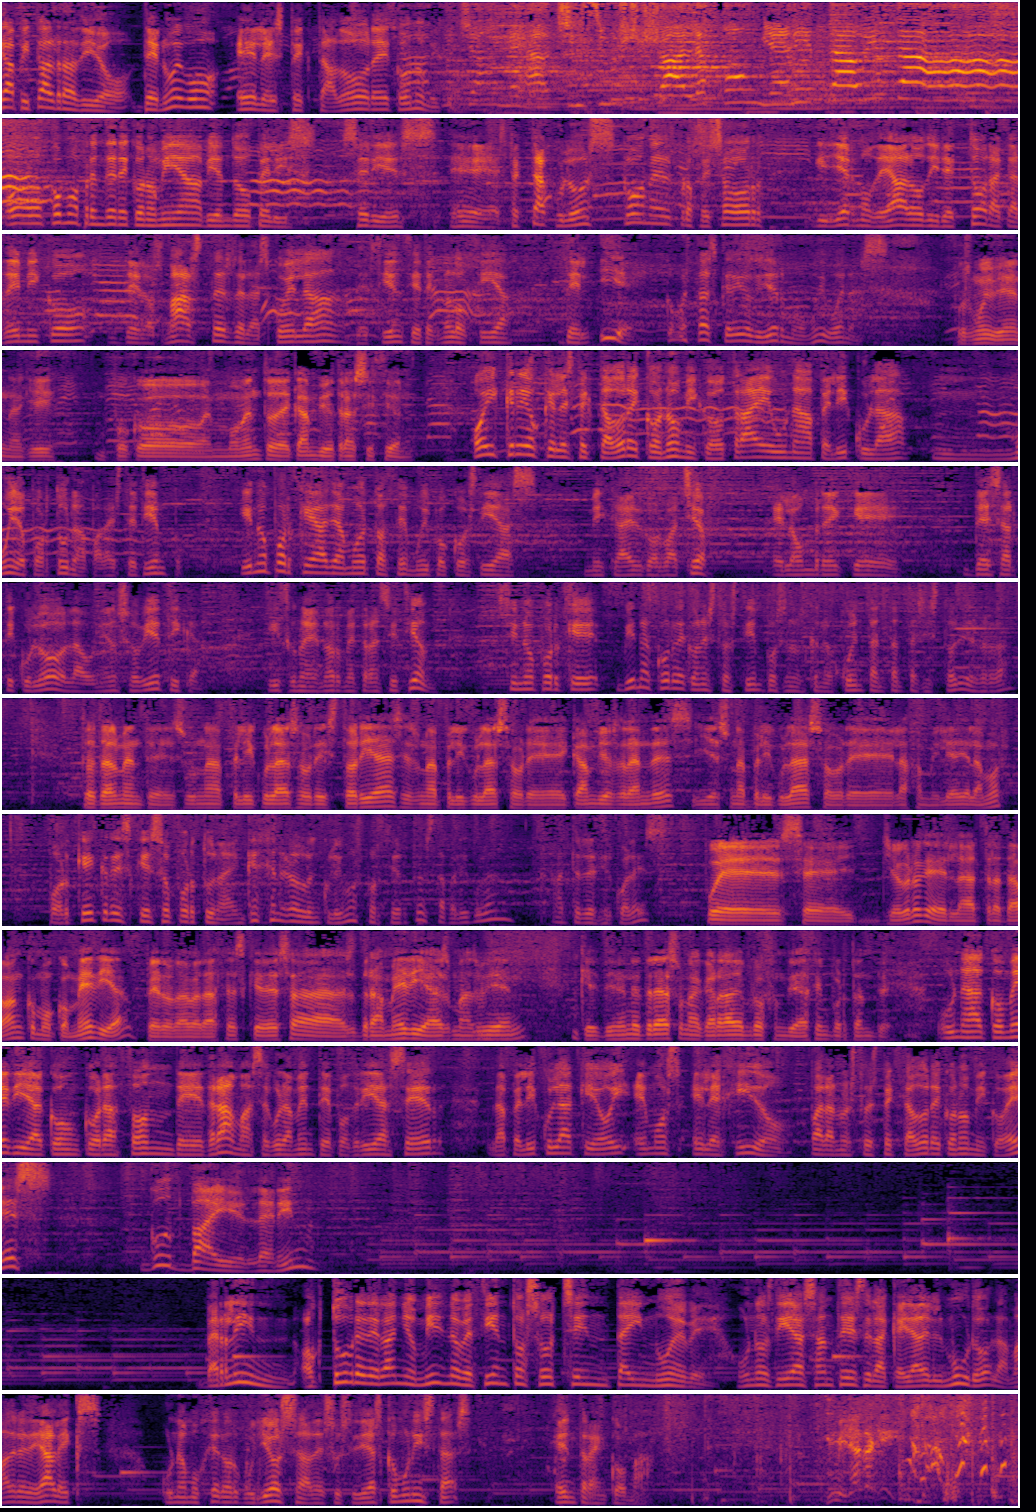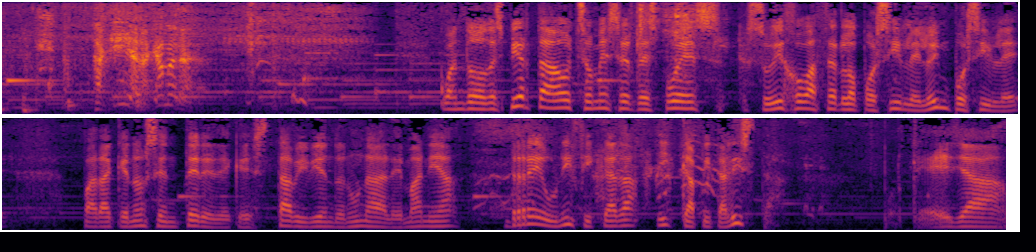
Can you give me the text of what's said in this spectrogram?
Capital Radio, de nuevo, el espectador económico. O cómo aprender economía viendo pelis, series, eh, espectáculos con el profesor Guillermo de Aro, director académico de los másters de la Escuela de Ciencia y Tecnología del IE. ¿Cómo estás, querido Guillermo? Muy buenas. Pues muy bien, aquí, un poco en momento de cambio y transición. Hoy creo que el espectador económico trae una película mm, muy oportuna para este tiempo. Y no porque haya muerto hace muy pocos días Mikhail Gorbachev, el hombre que desarticuló la Unión Soviética, hizo una enorme transición, sino porque viene acorde con estos tiempos en los que nos cuentan tantas historias, ¿verdad? Totalmente, es una película sobre historias, es una película sobre cambios grandes y es una película sobre la familia y el amor. ¿Por qué crees que es oportuna? ¿En qué género lo incluimos, por cierto, esta película? Antes de decir cuál es. Pues eh, yo creo que la trataban como comedia, pero la verdad es que esas dramedias más bien que tienen detrás una carga de profundidad importante. Una comedia con corazón de drama seguramente podría ser la película que hoy hemos elegido para nuestro espectador económico. Es Goodbye Lenin. Berlín, octubre del año 1989. Unos días antes de la caída del muro, la madre de Alex, una mujer orgullosa de sus ideas comunistas, entra en coma. ¡Mirad aquí! ¡Aquí, a la cámara! Cuando despierta ocho meses después, su hijo va a hacer lo posible y lo imposible para que no se entere de que está viviendo en una Alemania reunificada y capitalista. Porque ella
